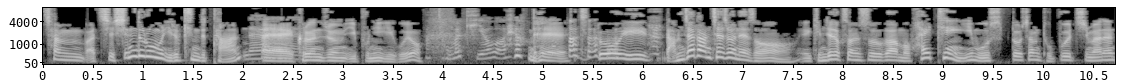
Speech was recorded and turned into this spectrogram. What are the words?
참 마치 신드롬을 일으킨 듯한 네. 예, 그런 좀 이 분위기고요. 아, 정말 귀여워요. 네. 또 이 남자 단체전에서 이 김재덕 선수가 뭐 화이팅 이 모습도 참 돋보였지만은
